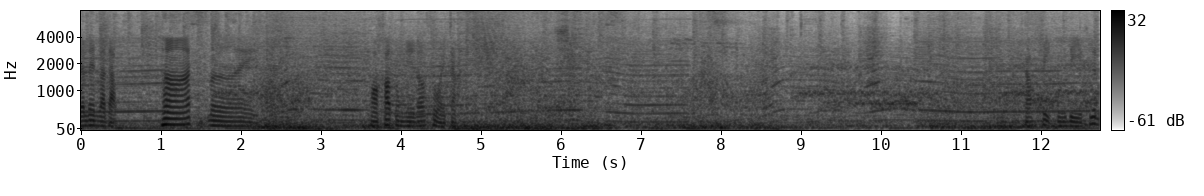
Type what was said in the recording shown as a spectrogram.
จะเล่นระดับฮาร์ดเลย พอเข้าตรงนี้แล้วสวยจัง ฟิกดูดีขึ้น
